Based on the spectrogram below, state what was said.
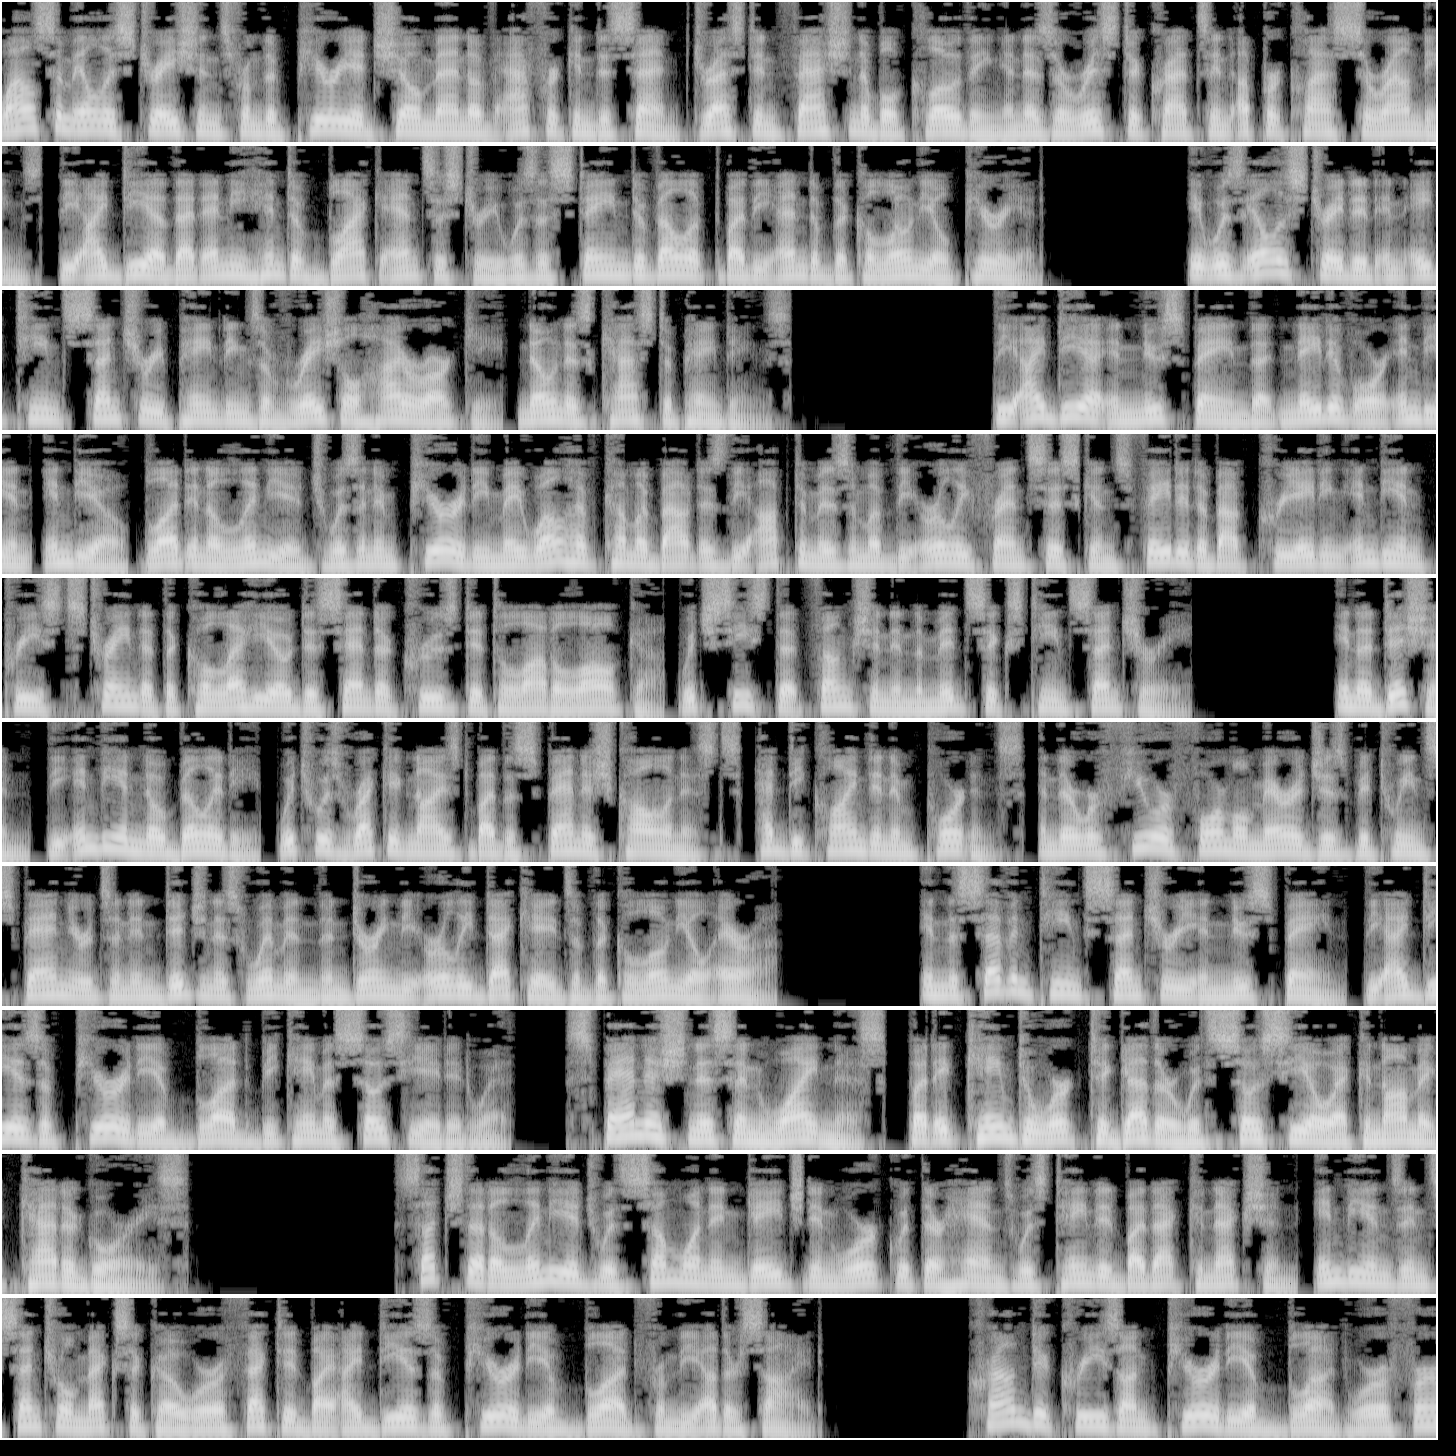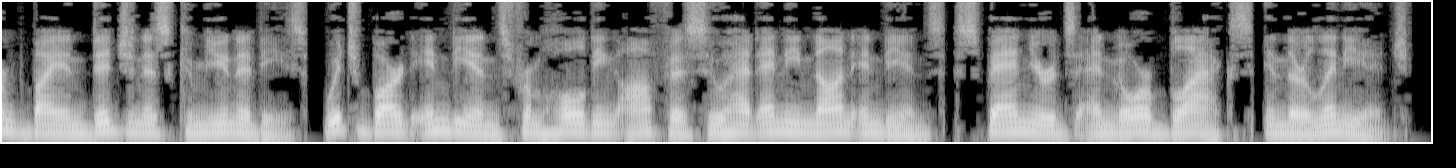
While some illustrations from the period show men of African descent dressed in fashionable clothing and as aristocrats in upper-class surroundings, the idea that any hint of black ancestry was a stain developed by the end of the colonial period. It was illustrated in 18th-century paintings of racial hierarchy, known as casta paintings. The idea in New Spain that native or Indian Indio blood in a lineage was an impurity may well have come about as the optimism of the early Franciscans faded about creating Indian priests trained at the Colegio de Santa Cruz de Tlatelolco, which ceased that function in the mid-16th century. In addition, the Indian nobility, which was recognized by the Spanish colonists, had declined in importance, and there were fewer formal marriages between Spaniards and indigenous women than during the early decades of the colonial era. In the 17th century in New Spain, the ideas of purity of blood became associated with Spanishness and whiteness, but it came to work together with socio-economic categories, such that a lineage with someone engaged in work with their hands was tainted by that connection. Indians in central Mexico were affected by ideas of purity of blood from the other side. Crown decrees on purity of blood were affirmed by indigenous communities, which barred Indians from holding office who had any non-Indians Spaniards and or blacks in their lineage.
